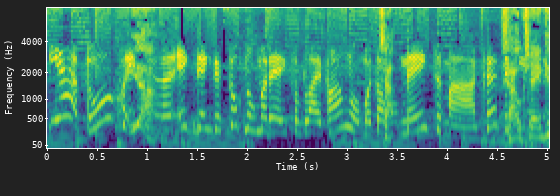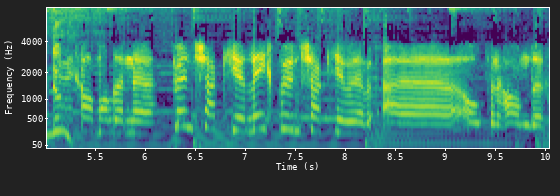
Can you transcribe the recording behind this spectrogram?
Ja, toch? Ik, Ja. eh, ik denk dat ik toch nog maar even blijf hangen om het Zou- allemaal mee te maken. Zou ik zeker doen. Ik krijg allemaal een eh, puntzakje, leeg puntzakje eh, overhandigd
